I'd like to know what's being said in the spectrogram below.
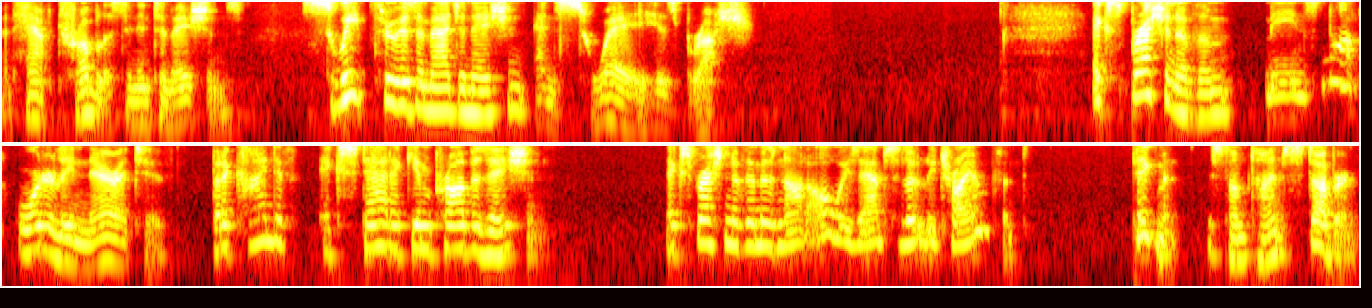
and half troublous in intimations, sweep through his imagination and sway his brush. Expression of them means not orderly narrative, but a kind of ecstatic improvisation. Expression of them is not always absolutely triumphant. Pigment is sometimes stubborn.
